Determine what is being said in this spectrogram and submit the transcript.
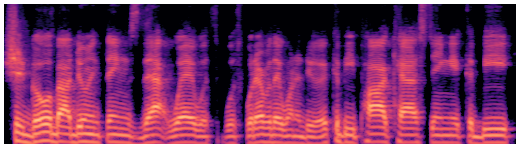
should go about doing things that way with with whatever they want to do. It could be podcasting, it could be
